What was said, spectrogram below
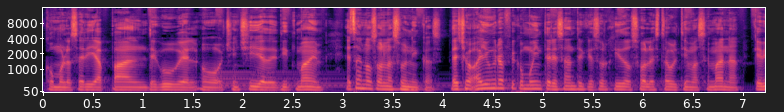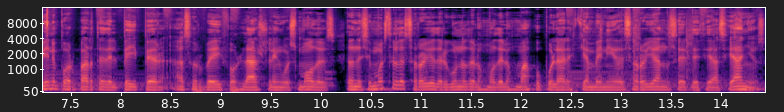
como lo sería Palm de Google o Chinchilla de DeepMind, estas no son las únicas. De hecho, hay un gráfico muy interesante que ha surgido solo esta última semana, que viene por parte del paper A Survey for Large Language Models, donde se muestra el desarrollo de algunos de los modelos más populares que han venido desarrollándose desde hace años,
